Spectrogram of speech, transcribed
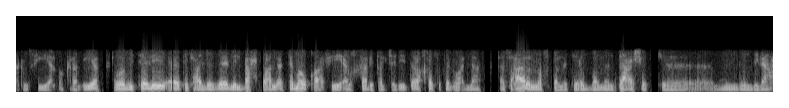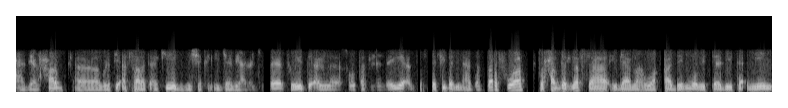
الروسية الأوكرانية وبالتالي آه، تسعى الجزائر للبحث عن التموقع في الخارطة الجديدة خاصة وأن أسعار النفط التي ربما انتعشت آه، منذ اندلاع هذه الحرب آه، والتي أثرت أكيد بشكل إيجابي على الجزائر تريد السلطات الجزائريه أن تستفيد من هذا الظرف وتحضر نفسها إلى ما هو قادم وبالتالي تأمين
